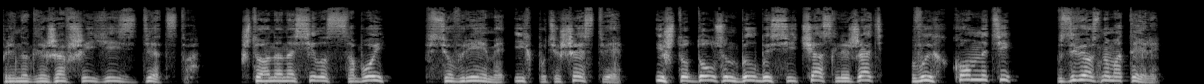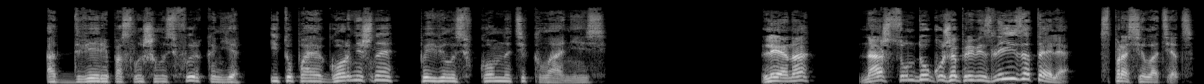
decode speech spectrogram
принадлежавший ей с детства, что она носила с собой все время их путешествия и что должен был бы сейчас лежать в их комнате в звездном отеле. От двери послышалось фырканье, и тупая горничная появилась в комнате, кланяясь. — Лена, наш сундук уже привезли из отеля? — спросил отец. —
